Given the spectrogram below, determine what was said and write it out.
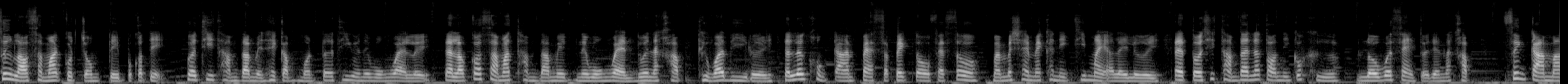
ซึ่งเราสามารถกดโจมตีปกติ เพื่อที่ทำดาเมจให้กับมอนเตอร์ที่อยู่ในวงแหวนเลย แต่เราก็สามารถทำดาเมจในวงแหวนด้วยนะครับ ถือว่าดีเลย แต่เรื่องของการแปะสเปกโตแฟสโซมันไม่ใช่แมคานิกที่ใหม่อะไรเลย แต่ตัวที่ทำได้ณตอนนี้ก็คือ lower แสงตัวเดียวนะครับ ซึ่งการมา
